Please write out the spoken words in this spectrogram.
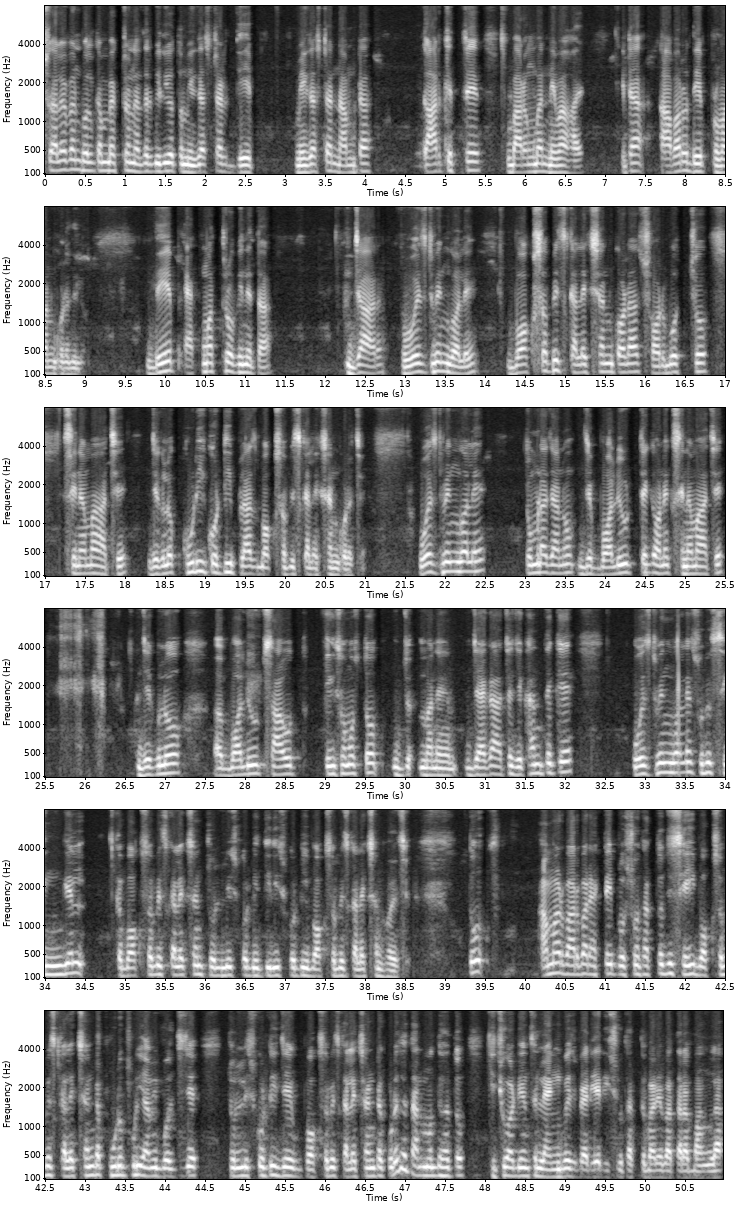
So everyone welcome back to another video তো megastar Dev megastar নামটা কার ক্ষেত্রে বারংবার নেওয়া হয়, এটা আবারও দেব প্রমাণ করে দিল। দেব একমাত্র অভিনেতা যার ওয়েস্ট বেঙ্গলে বক্স অফিস কালেকশন করা সর্বোচ্চ সিনেমা আছে, যেগুলো কুড়ি crore plus box office collection করেছে। ওয়েস্ট বেঙ্গলে তোমরা জানো যে বলিউড থেকে অনেক সিনেমা আছে, যেগুলো বলিউড সাউথ এই সমস্ত মানে জায়গা আছে যেখান থেকে ওয়েস্ট বেঙ্গলে শুধু সিঙ্গেল বক্স অফিস কালেকশন চল্লিশ কোটি, তিরিশ কোটি বক্স অফিস কালেকশন হয়েছে। তো আমার বারবার একটাই প্রশ্ন থাকতো যে সেই বক্স অফিস কালেকশনটা পুরোপুরি আমি বলছি যে চল্লিশ কোটি যে বক্স অফিস কালেকশনটা করেছে, তার মধ্যে হয়তো কিছু অডিয়েন্সের ল্যাঙ্গুয়েজ ব্যারিয়ার ইস্যু থাকতে পারে বা তারা বাংলা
